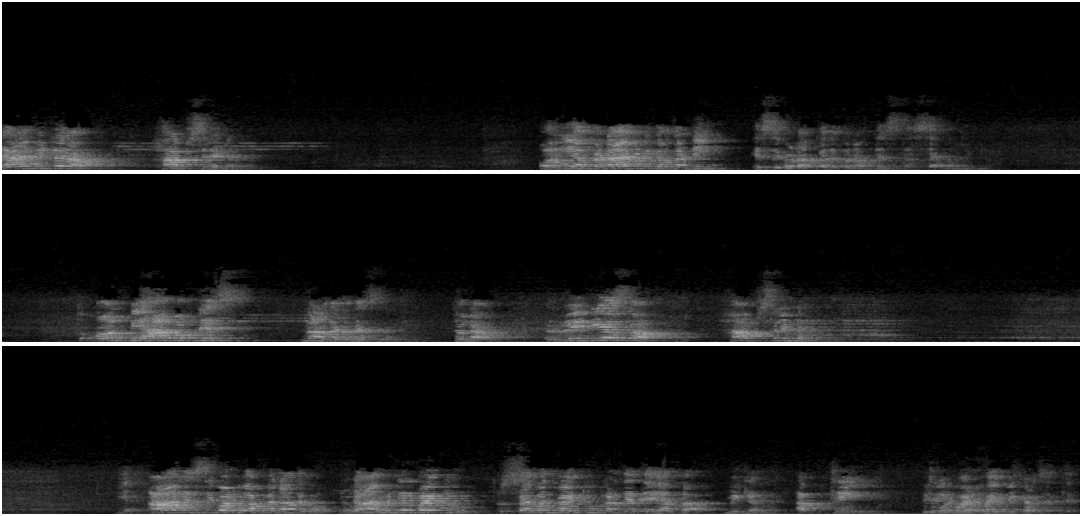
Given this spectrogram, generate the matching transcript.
diameter of half cylinder और ये आपका डायमीटर क्या होता है? डी इससे बड़ा आपका देखो नाम सेवन लीटर तो ऑन बिहाफ ऑफ़ दिस ना देखो दिस तो ना रेडियस ऑफ़ हाफ़ सिलेंडर ये आर इज़ इक्वल टू आपका ना देखो Seven डायमीटर बाय टू तो सेवन बाय टू कर देते हैं आपका मीटर आप थ्री थ्री पॉइंट फाइव भी कर सकते हैं।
